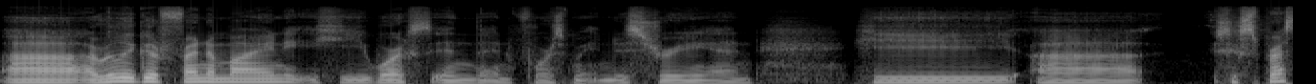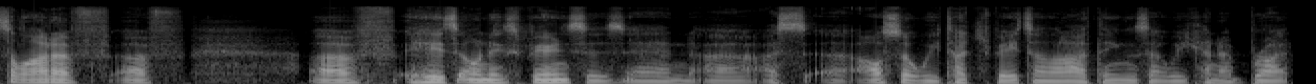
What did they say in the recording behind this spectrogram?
uh, a really good friend of mine. He works in the enforcement industry, and he uh, expressed a lot of of of his own experiences, and uh, uh, also we touched base on a lot of things that we kind of brought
